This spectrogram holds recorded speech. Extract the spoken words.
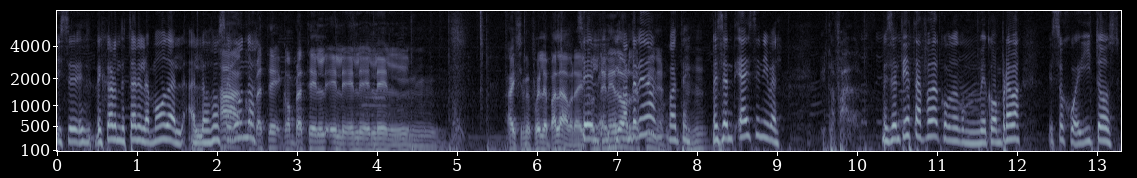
y se dejaron de estar en la moda al- a los dos Ah, segundos. compraste, compraste el, el, el, el- el- Ay, se me fue la palabra. El el- el contenedor. de contenedor, cine. conten- Ujú. Me sentí a ese nivel. Estafada. Me sentí estafada como, como me compraba esos jueguitos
